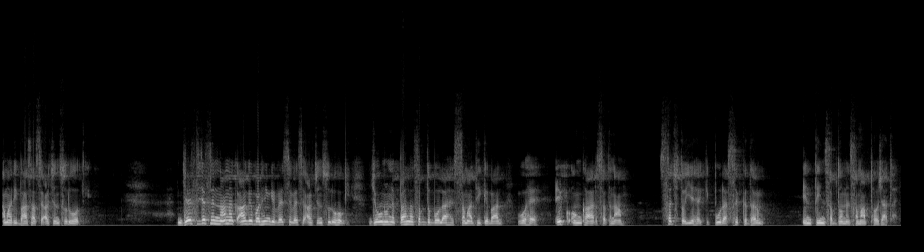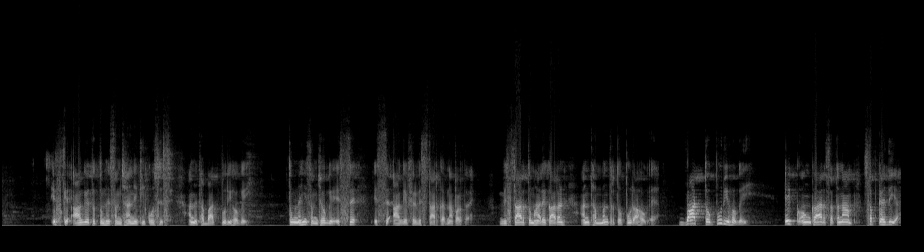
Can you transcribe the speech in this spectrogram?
हमारी भाषा से अड़चन शुरू होती। जैसे जैसे नानक आगे बढ़ेंगे, वैसे वैसे अड़चन शुरू होगी। जो उन्होंने पहला शब्द बोला है समाधि के बाद, वो है एक ओंकार सतनाम। सच तो यह है कि पूरा सिख धर्म इन तीन शब्दों में समाप्त हो जाता है। इसके आगे तो तुम्हें समझाने की कोशिश है। अन्यथा बात पूरी हो गई। तुम नहीं समझोगे, इससे इससे आगे फिर विस्तार करना पड़ता है। विस्तार तुम्हारे कारण, अन्यथा मंत्र तो पूरा हो गया। बात तो पूरी हो गई। एक ओंकार, सतनाम, सब कह दिया।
